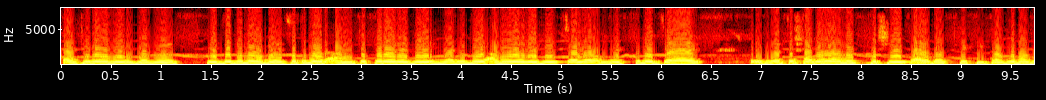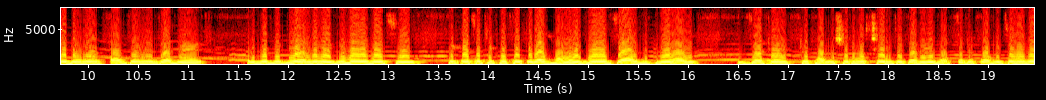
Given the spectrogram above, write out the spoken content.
তাই টিনা নিয়ে যাবে। দিনে হয়েছে তোমার, আমি তো পুরো রেডি হ্যাঁ দিদি, আমিও রেডি চলো আমরা এক্ষুনি যাই। এবার তো সবাই অনেক খুশি, কারণ আজকে কি পাবো হবে ডোনার তার জন্য যাবে। এই যে দিদি, আমি রেডি হয়ে গেছি। ঠিক আছে ঠিক আছে, তোরা ভালোই ভালোই যা ভিতরে আয় যাতে একটু ভালো সংবাদ শুনতে পারি। বাচ্চাটা কবে যে হবে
